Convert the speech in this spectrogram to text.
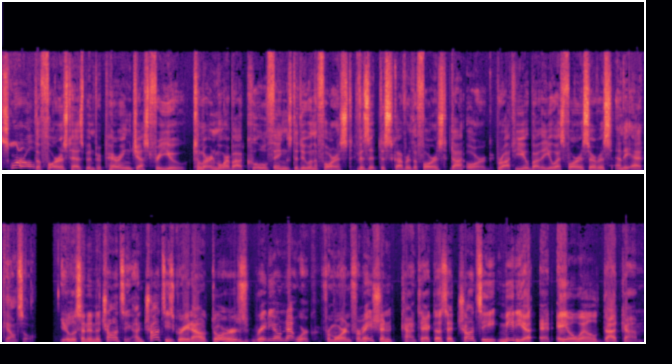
Squirrel. The forest has been preparing just for you. To learn more about cool things to do in the forest, visit discovertheforest.org. Brought to you by the U.S. Forest Service and the Ad Council. You're listening to Chauncey on Chauncey's Great Outdoors Radio Network. For more information, contact us at chaunceymedia at AOL.com.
